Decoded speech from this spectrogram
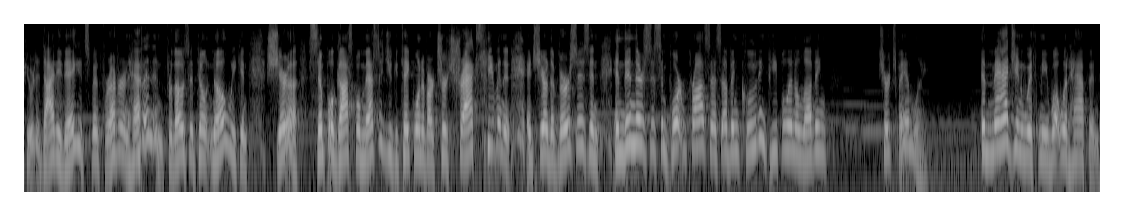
if you were to die today, you'd spend forever in heaven. And for those that don't know, we can share a simple gospel message. You could take one of our church tracts even and, and share the verses. And, and then there's this important process of including people in a loving church family. Imagine with me what would happen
